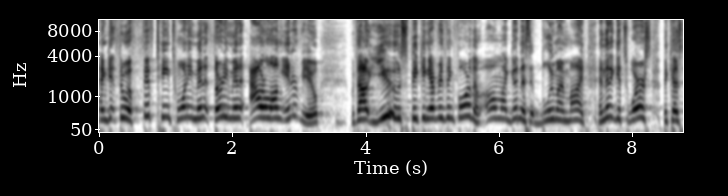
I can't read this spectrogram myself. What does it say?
and get through a 15, 20 minute, 30 minute, hour long interview without you speaking everything for them. Oh my goodness, it blew my mind. And then it gets worse because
